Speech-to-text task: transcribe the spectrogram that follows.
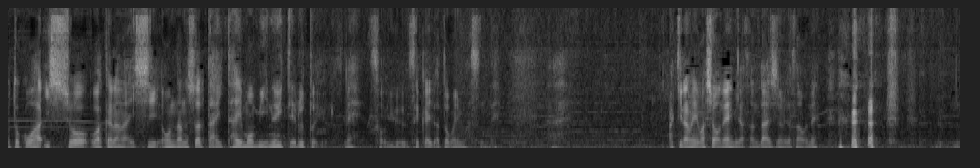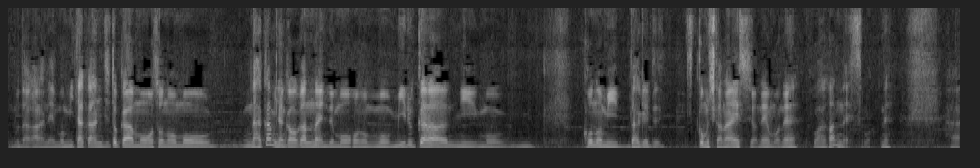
男は一生わからないし女の人は大体もう見抜いてるというねそういう世界だと思いますんで、は諦めましょうね皆さん大事な皆さんはね。だからねもう見た感じとかもうそのもう中身なんかわかんないんでもうもう見るからにもう好みだけで突っ込むしかないですよねもうね。わかんないですもんね。はい。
